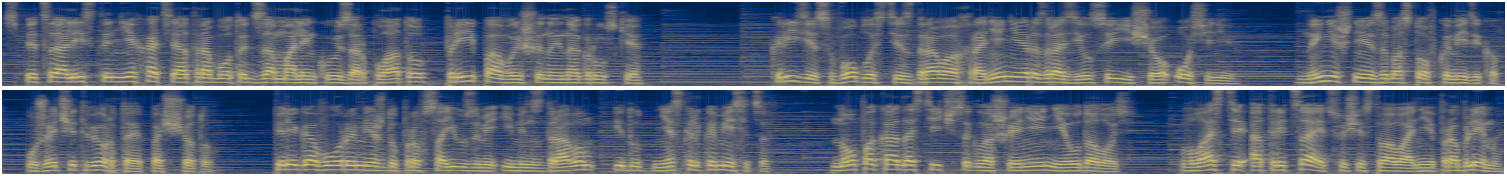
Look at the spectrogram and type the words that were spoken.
Специалисты не хотят работать за маленькую зарплату при повышенной нагрузке. Кризис в области здравоохранения разразился еще осенью. Нынешняя забастовка медиков уже четвертая по счету. Переговоры между профсоюзами и Минздравом идут несколько месяцев, но пока достичь соглашения не удалось. Власти отрицают существование проблемы.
